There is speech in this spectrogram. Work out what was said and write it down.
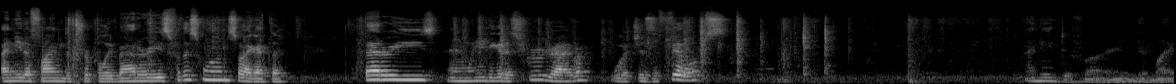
I need to find the AAA batteries for this one. So I got the batteries, and we need to get a screwdriver, which is a Phillips. I need to find my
